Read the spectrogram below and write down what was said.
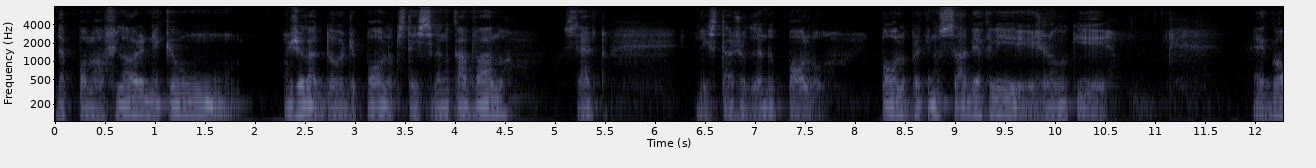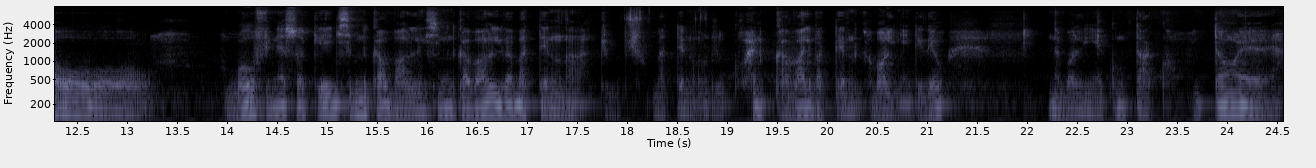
da Polo Ralph Lauren, né, que é um jogador de polo que está em cima do cavalo, certo? Ele está jogando polo. Polo, para quem não sabe, é aquele jogo que é igual o golfe, né? Só que é em cima do cavalo. Em cima do cavalo ele vai batendo na. Batendo, correndo com o cavalo e batendo com a bolinha, entendeu? Na bolinha com taco. Então é.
